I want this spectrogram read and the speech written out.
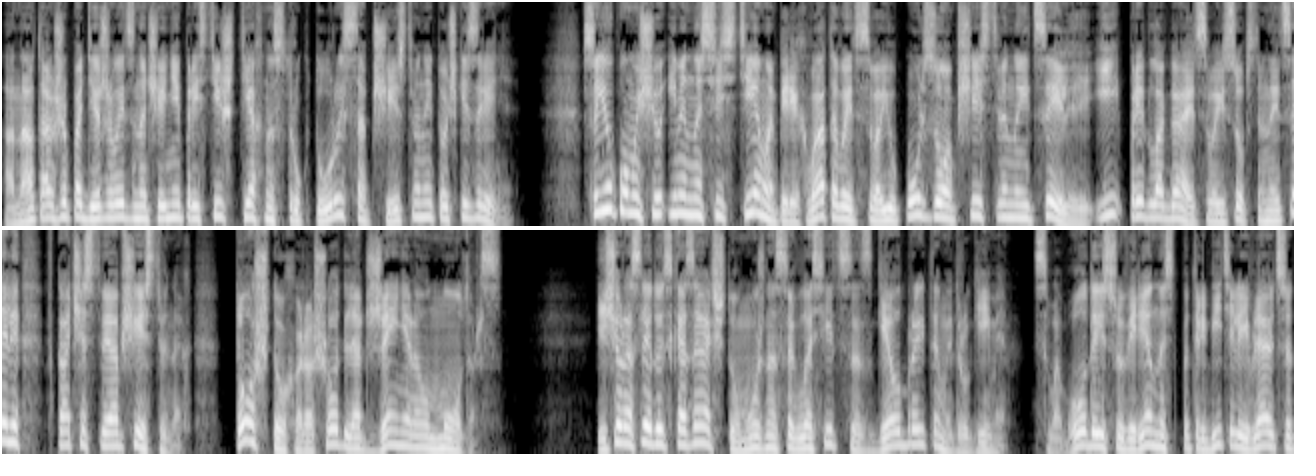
Она также поддерживает значение престиж техноструктуры с общественной точки зрения. С ее помощью именно система перехватывает в свою пользу общественные цели и предлагает свои собственные цели в качестве общественных, то, что хорошо для General Motors. Еще раз следует сказать, что можно согласиться с Гелбрейтом и другими. Свобода и суверенность потребителя являются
